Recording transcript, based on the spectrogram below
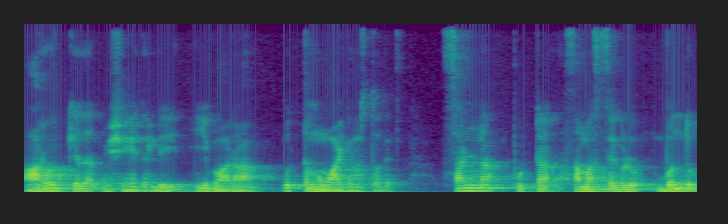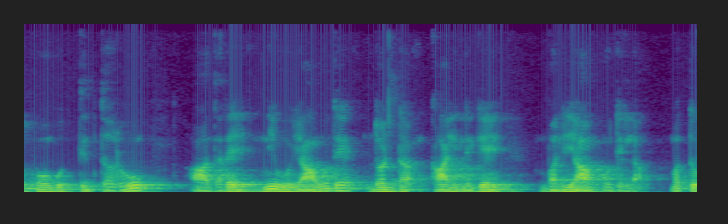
ಆರೋಗ್ಯದ ವಿಷಯದಲ್ಲಿ ಈ ವಾರ ಉತ್ತಮವಾಗಿರುತ್ತದೆ. ಸಣ್ಣ ಪುಟ್ಟ ಸಮಸ್ಯೆಗಳು ಬಂದು ಹೋಗುತ್ತಿದ್ದರೂ ಆದರೆ ನೀವು ಯಾವುದೇ ದೊಡ್ಡ ಕಾಯಿಲೆಗೆ ಬಲಿಯಾಗುವುದಿಲ್ಲ ಮತ್ತು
